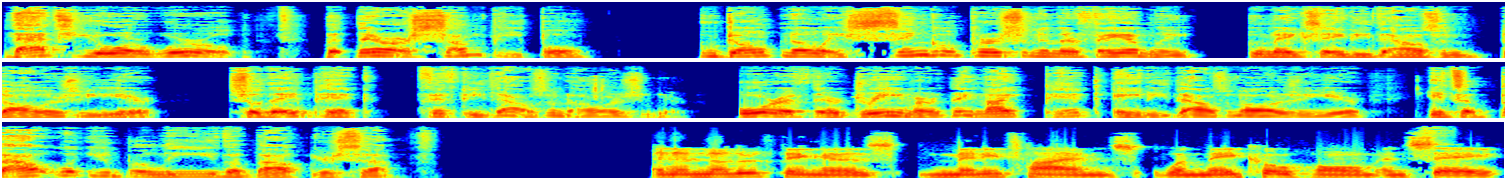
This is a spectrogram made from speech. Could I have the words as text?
That's your world. But there are some people who don't know a single person in their family who makes $80,000 a year. So they pick $50,000 a year. Or if they're dreamer, they might pick $80,000 a year. It's about what you believe about yourself. And another thing is many times when they go home and say,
